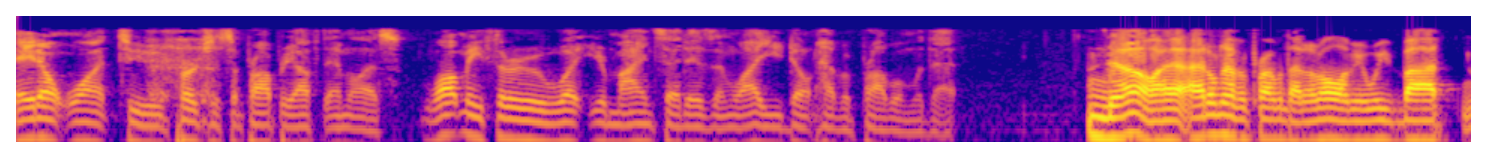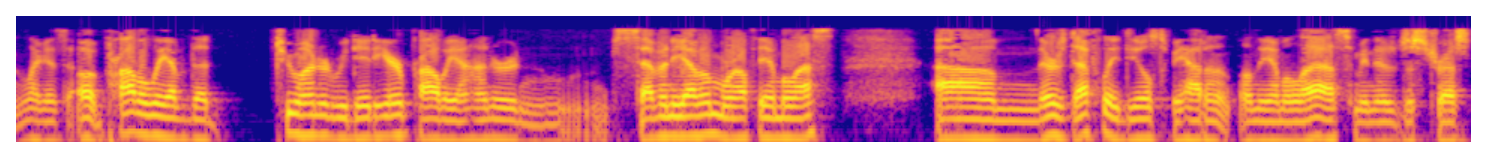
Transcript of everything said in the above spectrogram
they don't want to purchase a property off the MLS. Walk me through what your mindset is and why you don't have a problem with that. No, I, I don't have a problem with that at all. I mean, we've bought, like I said, oh, probably of the 200 we did here, probably 170 of them were off the MLS. Um, there's definitely deals to be had on, on the MLS. I mean, there's distressed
